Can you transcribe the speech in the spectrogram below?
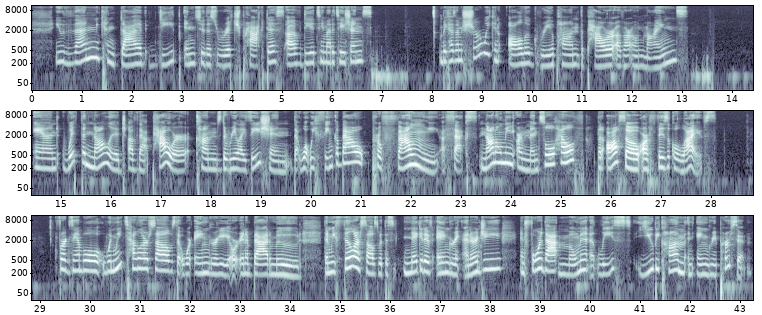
you then can dive deep into this rich practice of deity meditations because I'm sure we can all agree upon the power of our own minds. And with the knowledge of that power comes the realization that what we think about profoundly affects not only our mental health, but also our physical lives. For example, when we tell ourselves that we're angry or in a bad mood, then we fill ourselves with this negative, angry energy. And for that moment, at least, you become an angry person.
